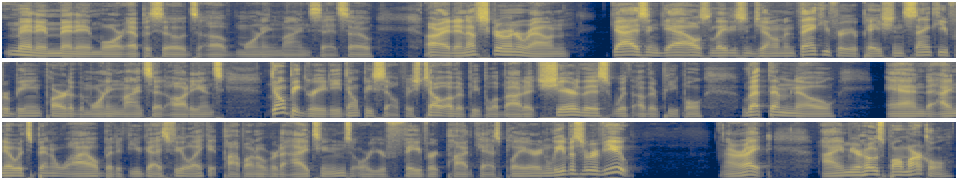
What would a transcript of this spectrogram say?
many, many more episodes of Morning Mindset. So, all right, enough screwing around. Guys and gals, ladies and gentlemen, thank you for your patience. Thank you for being part of the Morning Mindset audience. Don't be greedy. Don't be selfish. Tell other people about it. Share this with other people. Let them know. And I know it's been a while, but if you guys feel like it, pop on over to iTunes or your favorite podcast player and leave us a review. All right. I am your host, Paul Markel,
